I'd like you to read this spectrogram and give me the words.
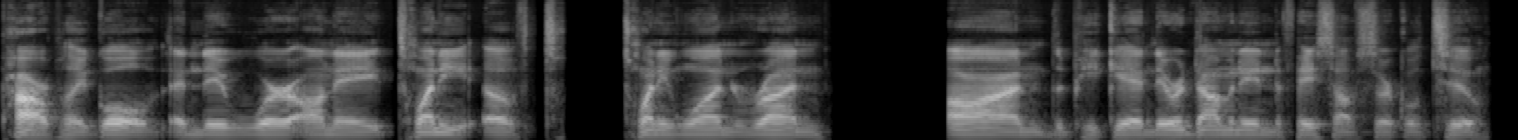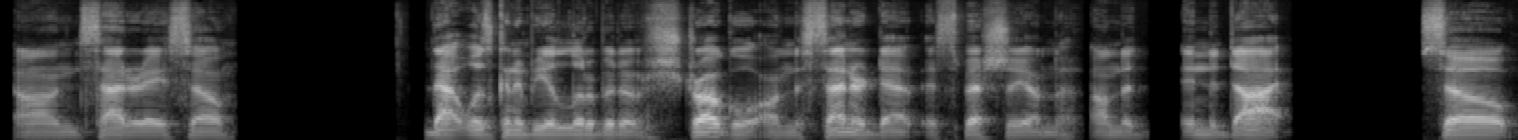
power play goal, and they were on a twenty of twenty one run on the PK, and they were dominating the faceoff circle too on Saturday. So that was going to be a little bit of a struggle on the center depth, especially on the on the in the dot. So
